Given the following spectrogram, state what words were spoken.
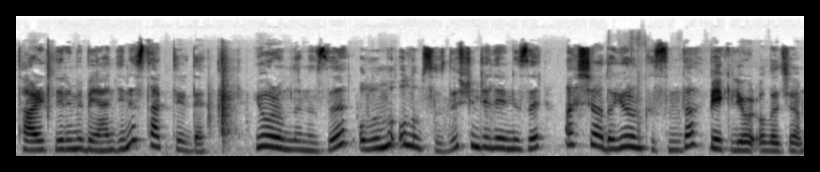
Tariflerimi beğendiğiniz takdirde yorumlarınızı, olumlu olumsuz düşüncelerinizi aşağıda yorum kısmında bekliyor olacağım.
